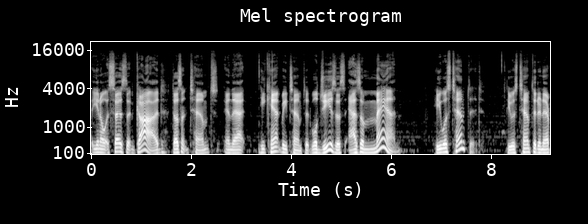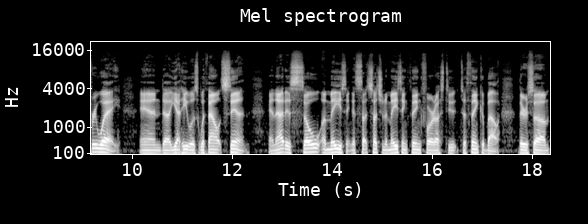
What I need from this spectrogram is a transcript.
you know, it says that God doesn't tempt and that he can't be tempted. Well, Jesus, as a man, he was tempted. He was tempted in every way, and uh, yet he was without sin and that is so amazing. It's such such an amazing thing for us to to think about. There's um,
